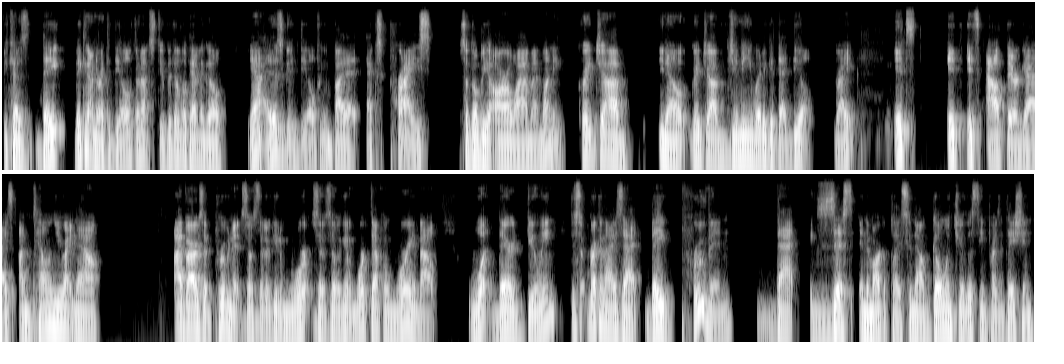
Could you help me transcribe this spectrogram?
because they they can underwrite the deal. If they're not stupid, they'll look at it and go, yeah, it is a good deal if we can buy it at X price. So there'll be an ROI on my money. Great job, you know, great job, Jimmy. Way to get that deal, right? It's it, it's out there, guys. I'm telling you right now, iBuyers have proven it. So instead of getting worked, so, so getting worked up and worrying about what they're doing, just recognize that they've proven that exists in the marketplace. So now go into your listing presentation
